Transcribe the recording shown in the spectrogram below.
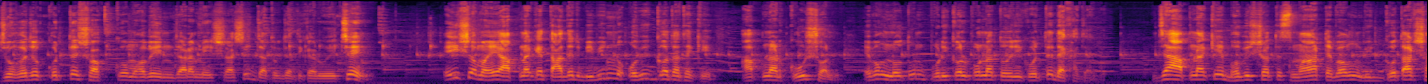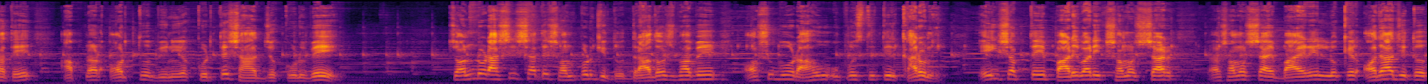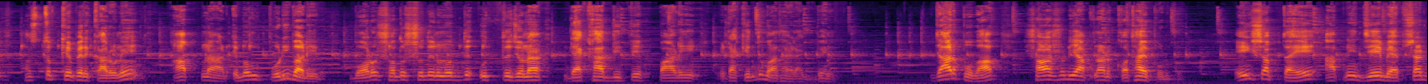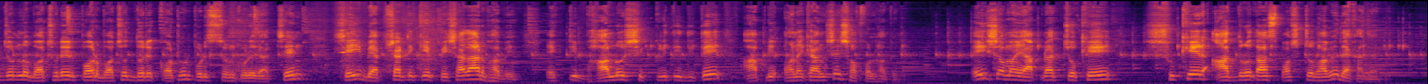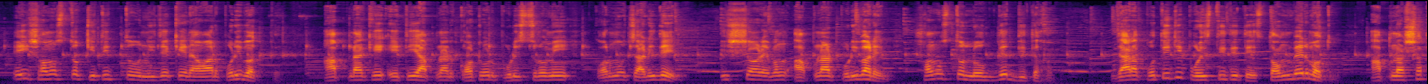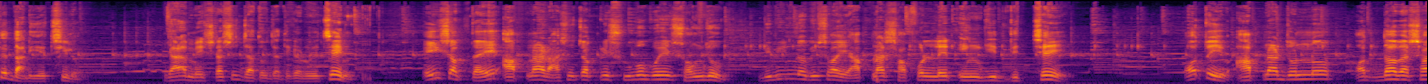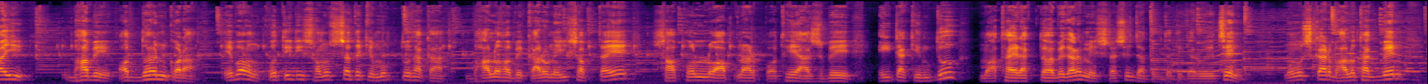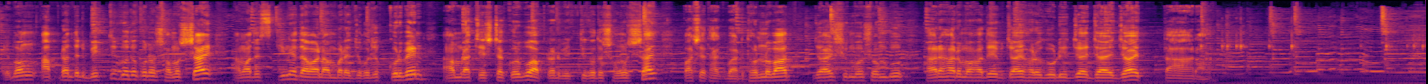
যোগাযোগ করতে সক্ষম হবেন যারা মেষ রাশির জাতক জাতিকা রয়েছেন। এই সময়ে আপনাকে তাদের বিভিন্ন অভিজ্ঞতা থেকে আপনার কৌশল এবং নতুন পরিকল্পনা তৈরি করতে দেখা যাবে, যা আপনাকে ভবিষ্যতে স্মার্ট এবং বিজ্ঞতার সাথে আপনার অর্থ বিনিয়োগ করতে সাহায্য করবে। চন্দ্র রাশির সাথে সম্পর্কিত দ্বাদশভাবে অশুভ রাহু উপস্থিতির কারণে এই সপ্তাহে পারিবারিক সমস্যার সমস্যায় বাইরের লোকের অযাচিত হস্তক্ষেপের কারণে আপনার এবং পরিবারের বড় সদস্যদের মধ্যে উত্তেজনা দেখা দিতে পারে, এটা কিন্তু মাথায় রাখবেন। যার প্রভাব সরাসরি আপনার কথায় পড়বে। এই সপ্তাহে আপনি যে ব্যবসার জন্য বছরের পর বছর ধরে কঠোর পরিশ্রম করে যাচ্ছেন, সেই ব্যবসাটিকে পেশাদারভাবে একটি ভালো স্বীকৃতি দিতে আপনি অনেকাংশে সফল হবেন। এই সময় আপনার চোখে সুখের আর্দ্রতা স্পষ্টভাবে দেখা যাবে। এই সমস্ত কৃতিত্ব নিজেকে নেওয়ার পরিবর্তে আপনাকে এটি আপনার কঠোর পরিশ্রমী কর্মচারীদের, ঈশ্বর এবং আপনার পরিবারের সমস্ত লোকদের দিতে হবে, যারা প্রতিটি পরিস্থিতিতে স্তম্ভের মতো আপনার সাথে দাঁড়িয়েছিল। যারা মেষ রাশির জাতক জাতিকা রয়েছেন, এই সপ্তাহে আপনার রাশিচক্রে শুভ গ্রহের সংযোগ বিভিন্ন বিষয়ে আপনার সাফল্যের ইঙ্গিত দিচ্ছে। অতএব আপনার জন্য অধ্যবসায়ীভাবে অধ্যয়ন করা এবং প্রতিটি সমস্যা থেকে মুক্ত থাকা ভালো হবে, কারণ এই সপ্তাহে সাফল্য আপনার পথে আসবে। এইটা কিন্তু মাথায় রাখতে হবে যারা মেষরাশির জাতক জাতিকা রয়েছেন। নমস্কার, ভালো থাকবেন এবং আপনাদের ব্যক্তিগত কোনো সমস্যায় আমাদের স্ক্রিনে দেওয়া নাম্বারে যোগাযোগ করবেন। আমরা চেষ্টা করব আপনার ব্যক্তিগত সমস্যায় পাশে থাকবার। ধন্যবাদ। জয় সিংহ শম্ভু। হর হর মহাদেব। জয় হরগৌরী জয় জয় জয় তারা।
